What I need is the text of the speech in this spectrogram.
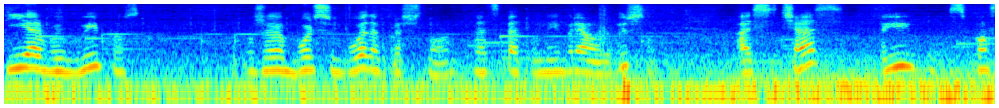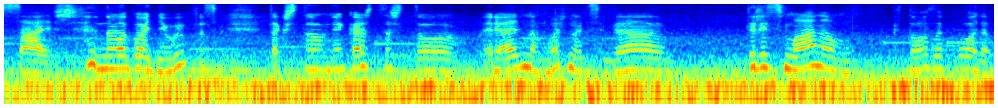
первый выпуск. Уже больше года прошло. 25 ноября он вышел. А сейчас ты спасаешь новогодний выпуск. Так что мне кажется, что реально можно тебя талисманом кто за кодом.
